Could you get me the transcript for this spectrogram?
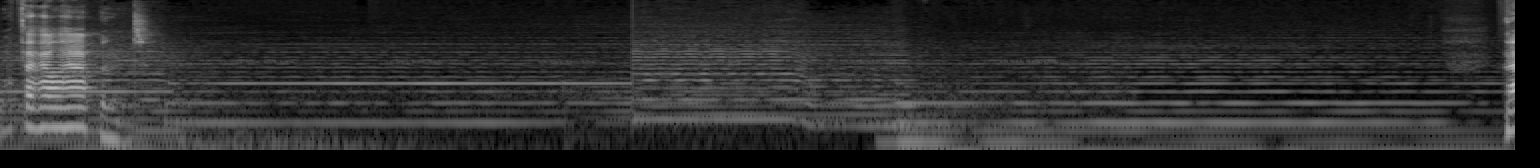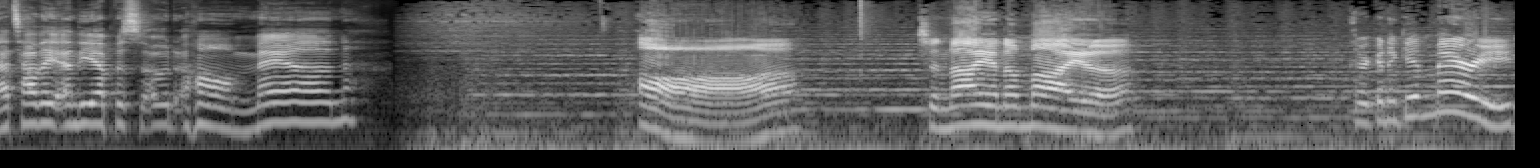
What the hell happened? That's how they end the episode. Oh man. Aww. Janai and Amaya. They're gonna get married.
